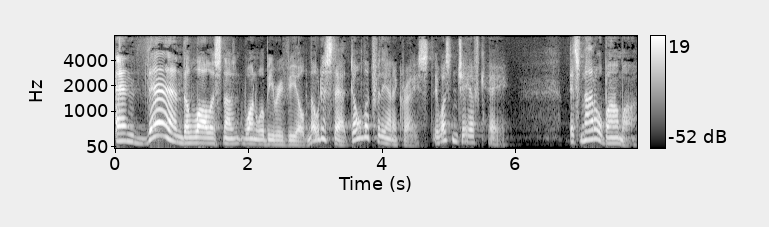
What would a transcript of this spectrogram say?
and then the lawless one will be revealed. Notice that. Don't look for the Antichrist. It wasn't JFK. It's not Obama.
